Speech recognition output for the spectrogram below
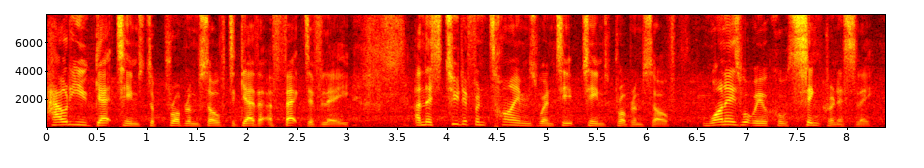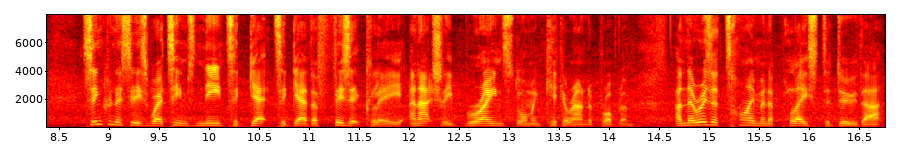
how do you get teams to problem solve together effectively? And there's two different times when te teams problem solve. One is what we would call synchronously. Synchronously is where teams need to get together physically and actually brainstorm and kick around a problem. And there is a time and a place to do that,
